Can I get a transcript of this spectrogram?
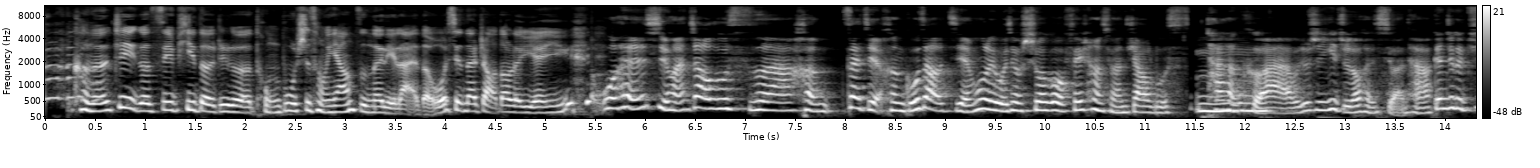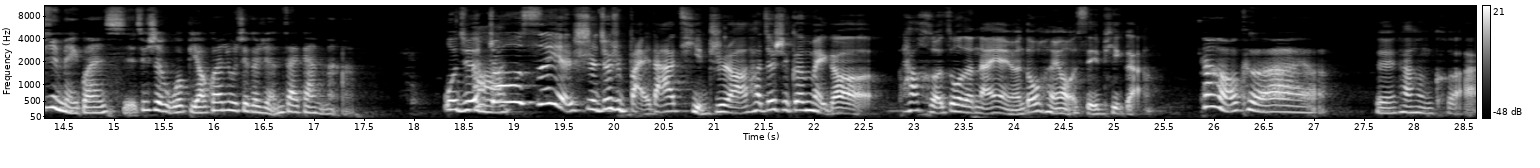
可能这个 CP 的这个同步是从央子那里来的。我现在找到了原因。我很喜欢赵露思啊，很在节很古早的节目里我就说过，我非常喜欢赵露思，她很可爱，我就是一直都很喜欢她。跟这个剧没关系，就是我比较关注这个人在干嘛。我觉得赵露思也是，就是百搭体质啊，她就是跟每个她合作的男演员都很有 CP 感。她好可爱啊！对他很可爱，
